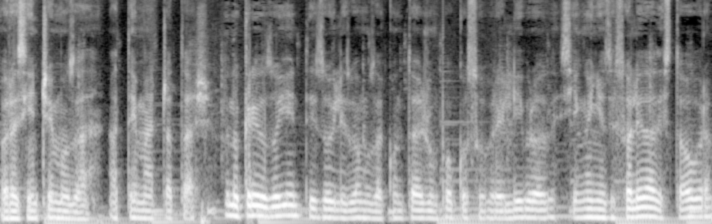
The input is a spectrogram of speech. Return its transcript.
Ahora sí entremos a, tema a tratar. Bueno, queridos oyentes, hoy les vamos a contar un poco sobre el libro de 100 años de soledad, esta obra,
